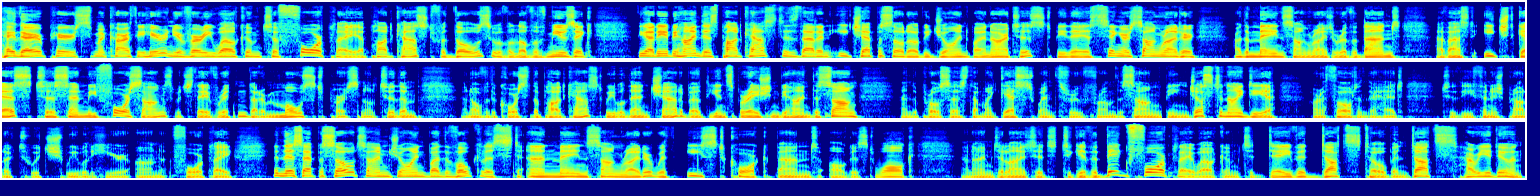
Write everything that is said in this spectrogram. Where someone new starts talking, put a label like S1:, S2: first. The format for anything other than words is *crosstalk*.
S1: Hey there, Pierce McCarthy here, and you're very welcome to Foreplay, a podcast for those who have a love of music. The idea behind this podcast is that in each episode I'll be joined by an artist, be they a singer, songwriter, or the main songwriter of a band. I've asked each guest to send me four songs which they've written that are most personal to them. And over the course of the podcast, we will then chat about the inspiration behind the song and the process that my guests went through from the song being just an idea or a thought in their head to the finished product, which we will hear on Foreplay. In this episode, I'm joined by the vocalist and main songwriter with East Cork band August Walk, and I'm delighted to give a big Foreplay welcome to David Dots Tobin. Dots, how are you doing?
